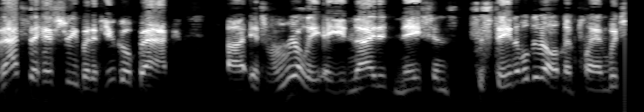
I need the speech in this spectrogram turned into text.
that's the history. But if you go back, uh, it's really a United Nations Sustainable Development Plan. Which,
